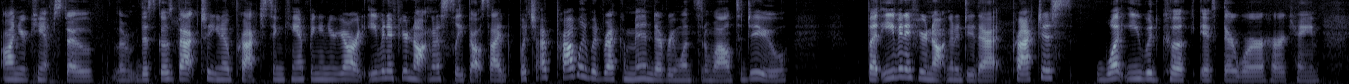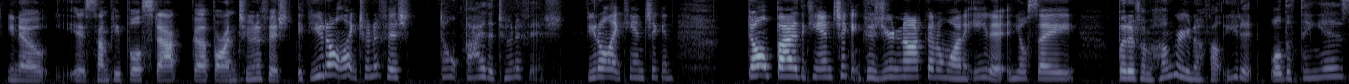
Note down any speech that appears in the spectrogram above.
on your camp stove. This goes back to, you know, practicing camping in your yard. Even if you're not going to sleep outside, which I probably would recommend every once in a while to do. But even if you're not going to do that, practice what you would cook if there were a hurricane. You know, some people stack up on tuna fish. If you don't like tuna fish, don't buy the tuna fish. If you don't like canned chicken, don't buy the canned chicken because you're not going to want to eat it. And you'll say, but if I'm hungry enough, I'll eat it. Well, the thing is,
